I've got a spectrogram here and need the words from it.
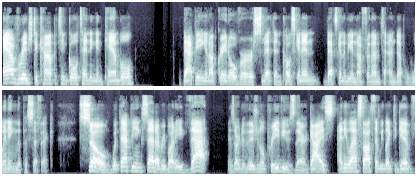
average to competent goaltending in Campbell, that being an upgrade over Smith and Koskinen, that's going to be enough for them to end up winning the Pacific. So, with that being said, everybody, that is our divisional previews there. Guys, any last thoughts that we'd like to give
